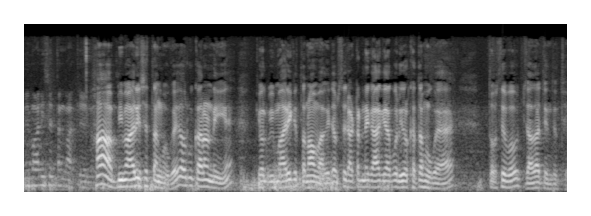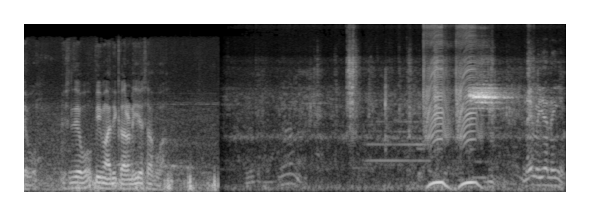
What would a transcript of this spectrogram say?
बीमारी से तंग आते हैं। हाँ बीमारी से तंग हो गए और कोई कारण नहीं है केवल बीमारी के तनाव आ गए। जब से डॉक्टर ने कहा कि आपको लीवर खत्म हो गया है तब से वो ज़्यादा चिंतित थे वो इसलिए वो बीमारी कारण ही ऐसा हुआ। नहीं भैया नहीं है।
